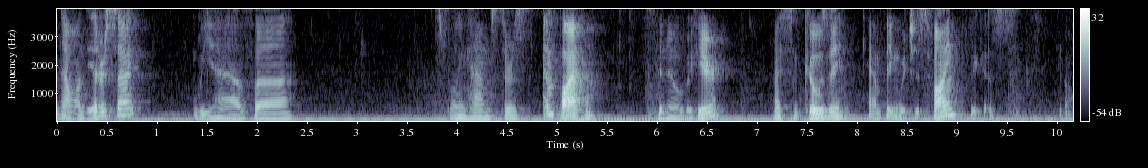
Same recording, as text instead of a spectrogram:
Now on the other side, we have uh, Exploding Hamsters Empire sitting over here, nice and cozy, camping, which is fine because you know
